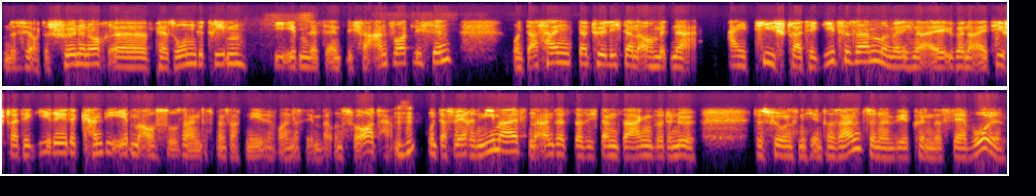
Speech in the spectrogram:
und das ist ja auch das Schöne noch, äh, personengetrieben, die eben letztendlich verantwortlich sind. Und das hängt natürlich dann auch mit einer IT-Strategie zusammen. Und wenn ich eine, über eine IT-Strategie rede, kann die eben auch so sein, dass man sagt, nee, wir wollen das eben bei uns vor Ort haben. Mhm. Und das wäre niemals ein Ansatz, dass ich dann sagen würde, nö, das ist für uns nicht interessant, sondern wir können das sehr wohl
